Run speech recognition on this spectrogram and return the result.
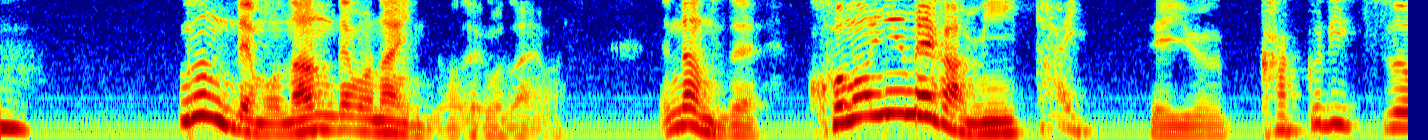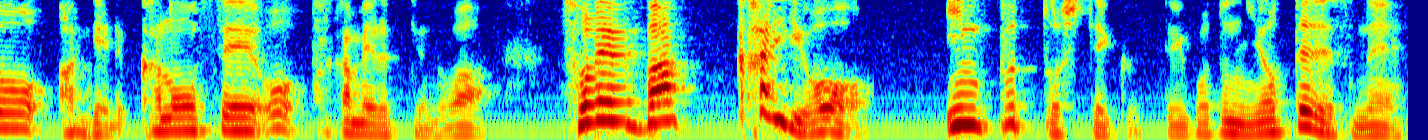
うん運でも何でもないのでございます。なので、この夢が見たいっていう確率を上げる、可能性を高めるっていうのは、そればっかりをインプットしていくっていうことによってですね、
